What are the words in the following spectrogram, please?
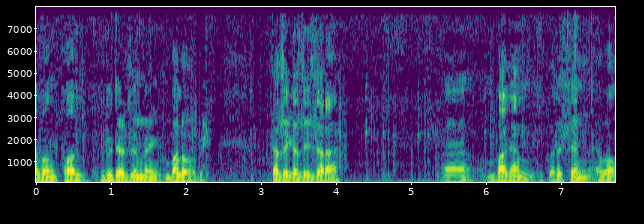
এবং ফল দুটার জন্যই ভালো হবে। কাজে কাজে যারা বাগান করেছেন এবং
